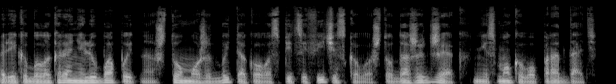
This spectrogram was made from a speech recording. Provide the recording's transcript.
Рика было крайне любопытно, что может быть такого специфического, что даже Джек не смог его продать,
